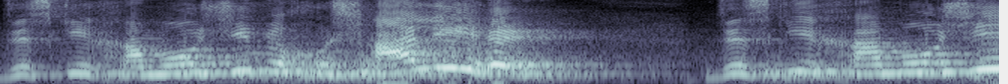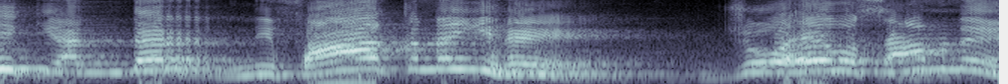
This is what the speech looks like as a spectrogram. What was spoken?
जिसकी खामोशी में खुशहाली है, जिसकी खामोशी के अंदर निफाक नहीं है, जो है वो सामने।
